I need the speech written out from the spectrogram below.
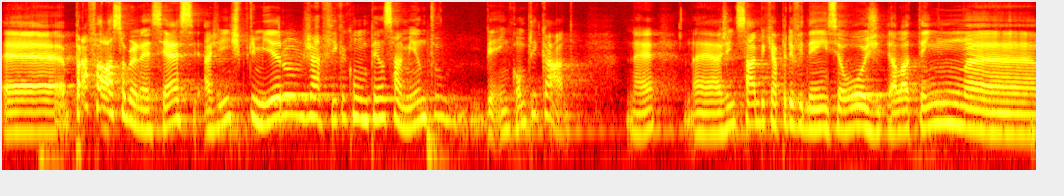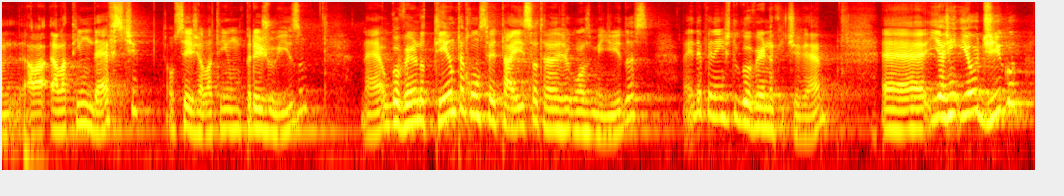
É, Para falar sobre o INSS, a gente primeiro já fica com um pensamento bem complicado. Né? É, a gente sabe que a previdência hoje ela tem, uma, ela, ela tem um déficit, ou seja, ela tem um prejuízo. Né? O governo tenta consertar isso através de algumas medidas, né? independente do governo que tiver. É, e, gente, e eu digo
